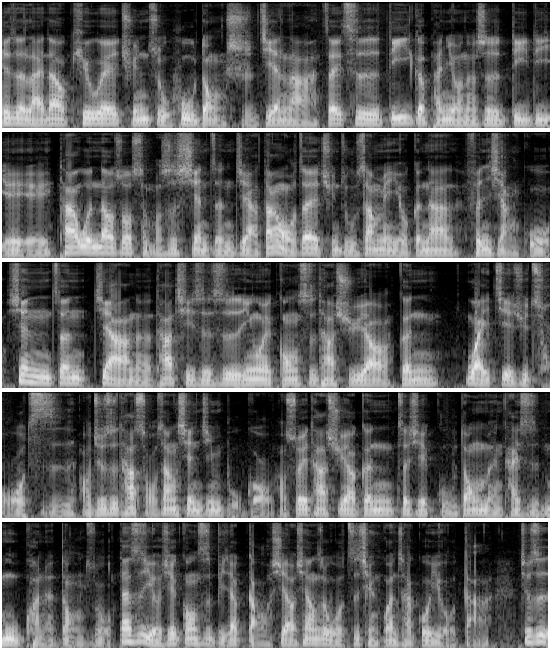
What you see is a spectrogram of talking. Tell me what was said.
接着来到 Q&A 群组互动时间啦。这一次第一个朋友呢是 DDAA，他问到说什么是现增价？当然我在群组上面有跟他分享过，现增价呢，它其实是因为公司它需要跟外界去筹资哦，就是他手上现金不够，所以他需要跟这些股东们开始募款的动作。但是有些公司比较搞笑，像是我之前观察过友达，就是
